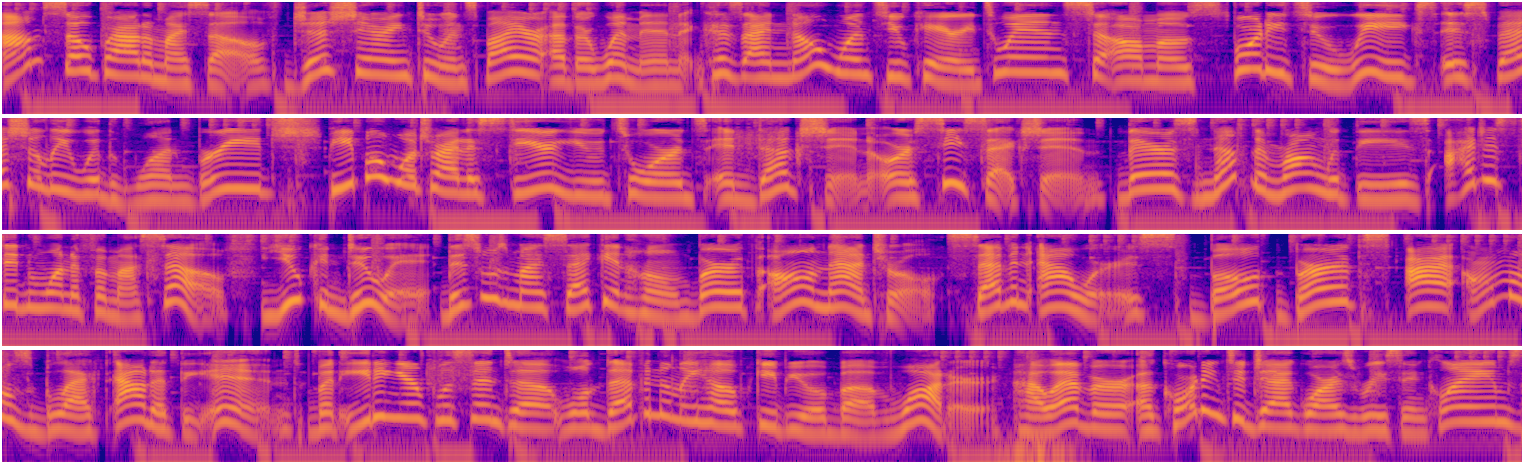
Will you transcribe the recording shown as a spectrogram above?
I'm so so proud of myself, just sharing to inspire other women, because I know once you carry twins to almost 42 weeks, especially with one breech, people will try to steer you towards induction or C-section. There's nothing wrong with these, I just didn't want it for myself. You can do it. This was my second home birth, all natural, seven hours. Both births, I almost blacked out at the end, but eating your placenta will definitely help keep you above water. However, according to Jaguar's recent claims, claims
